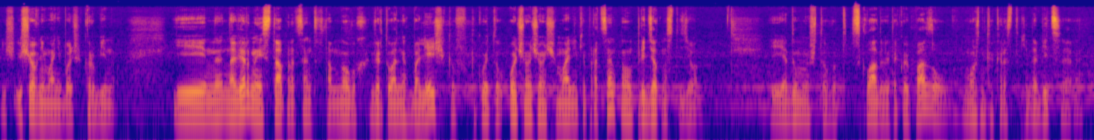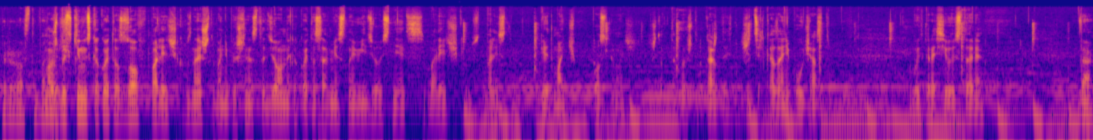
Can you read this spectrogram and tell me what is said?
еще внимание больше к Рубину. И, на- наверное, из 100% там новых виртуальных болельщиков какой-то очень-очень-очень маленький процент, но он придет на стадион. И я думаю, что вот складывая такой пазл, можно как раз-таки добиться прироста болельщиков. Может быть, кинуть какой-то зов болельщикам, знаешь, чтобы они пришли на стадион и какое-то совместное видео снять с болельщиками, с футболистами перед матчем, после матча. Что-то такое, чтобы каждый житель Казани поучаствовал. Будет красивая история. Да.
